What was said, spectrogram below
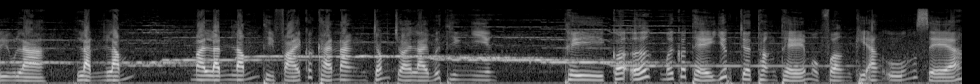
điều là lạnh lắm. Mà lạnh lắm thì phải có khả năng chống chọi lại với thiên nhiên. Thì có ớt mới có thể giúp cho thân thể một phần khi ăn uống sẽ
